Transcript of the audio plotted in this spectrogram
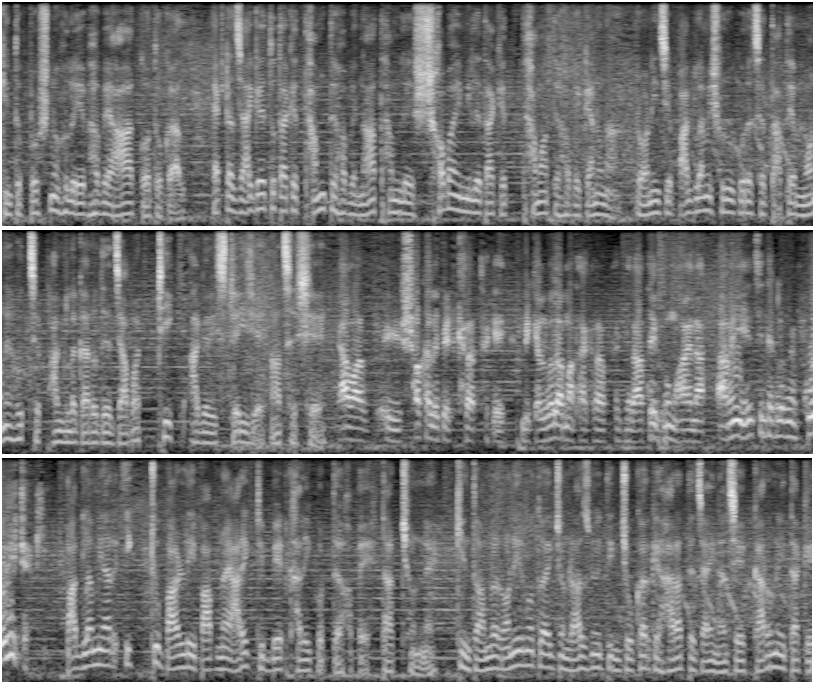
কিন্তু প্রশ্ন হলো এভাবে আর কতকাল? একটা জায়গায় তো তাকে থামতে হবে না থামলে সবাই মিলে তাকে থামাতে হবে। কেননা রনি যে পাগলামি শুরু করেছে তাতে মনে হচ্ছে পাগলা গারদে যাবার ঠিক আগের স্টেজে আছে সে। আমার এই সকালে পেট খারাপ থাকে বিকালবেলা মাথা খারাপ থাকে রাতে ঘুম হয় না। আমি চিন্তা করলাম করিটা কি? পাগলামি আর একটু বাড়লেই পাবনায় আরেকটি বেড খালি করতে হবে তার জন্য। কিন্তু আমরা রনির মতো একজন রাজনৈতিক জোকারকে হারাতে চাই না যে কারণেই তাকে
